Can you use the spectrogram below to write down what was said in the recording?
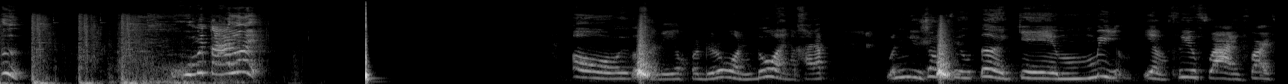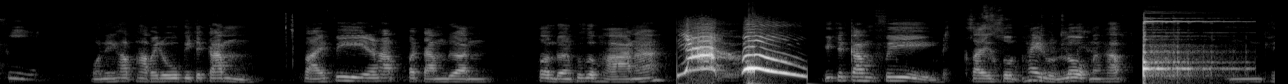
เออโอ้โหไม่ตายเลย โอ้ยก็สวัสดีคนทุกคนด้วยนะครับ วันนี้อยู่ช่องฟิลเตอร์เกมมี เทียมฟรีไฟไฟฟรีวันนี้ครับพาไปดูกิจกรรมสายฟรีนะครับ ประจำเดือนต้นเดือนพฤษภานะ กิจกรรมฟรีใส่สุดให้หลุดโลกนะครับโอเค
